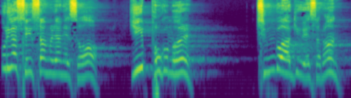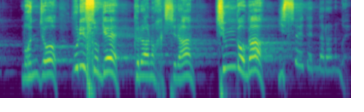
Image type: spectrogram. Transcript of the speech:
우리가 세상을 향해서 이 복음을 증거하기 위해서는 먼저 우리 속에 그러한 확실한 증거가 있어야 된다는 거예요.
